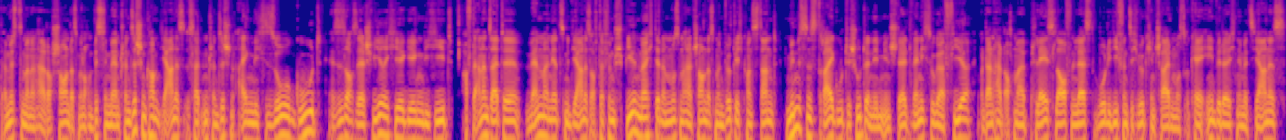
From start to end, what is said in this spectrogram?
Da müsste man dann halt auch schauen, dass man noch ein bisschen mehr in Transition kommt. Ja, Janis ist halt in Transition eigentlich so gut. Es ist auch sehr schwierig hier gegen die Heat. Auf der anderen Seite, wenn man jetzt mit Janis auf der 5 spielen möchte, dann muss man halt schauen, dass man wirklich konstant mindestens drei gute Shooter neben ihn stellt, wenn nicht sogar vier und dann halt auch mal Plays laufen lässt, wo die Defense sich wirklich entscheiden muss. Okay, entweder ich nehme jetzt Janis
